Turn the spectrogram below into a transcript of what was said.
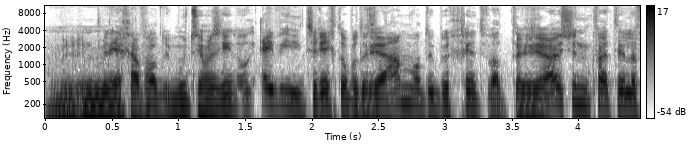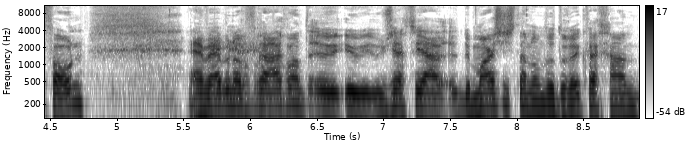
Meneer Gaafland, u moet zich misschien ook even iets richten op het raam... want u begint wat te ruisen qua telefoon. En we hebben nog een vraag, want u, u, u zegt... ja, de marges staan onder druk, wij gaan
